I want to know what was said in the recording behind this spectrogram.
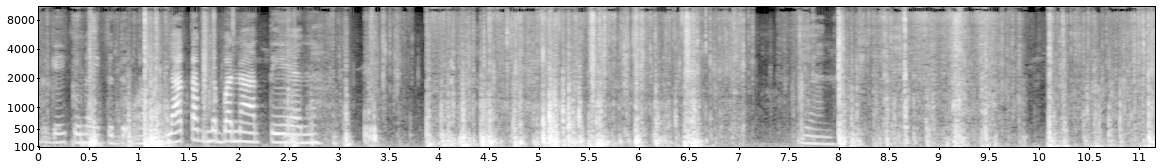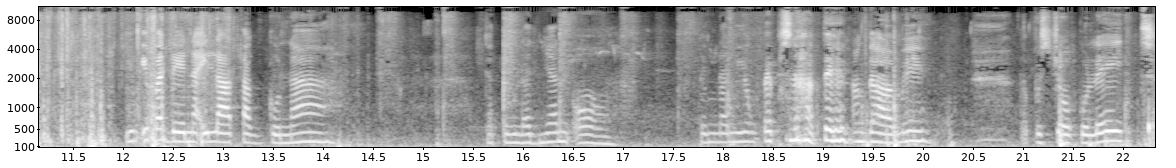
Lagay ko na ito doon. Latag na ba natin? Yan. Yung iba din na ilatag ko na. Katulad niyan, oh. Tingnan niyo yung peps natin. Ang dami. Tapos chocolate.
